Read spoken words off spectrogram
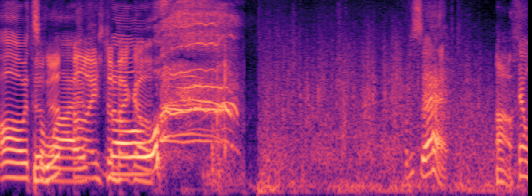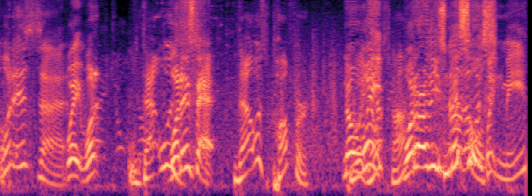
Oh, it's Feel good? alive. Oh, he's still no. back what is that? Ah, Yeah, what is that? Wait, what? That was. What is that? That was Puffer. No, Wait, wait. What are these no, missiles? wasn't me.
